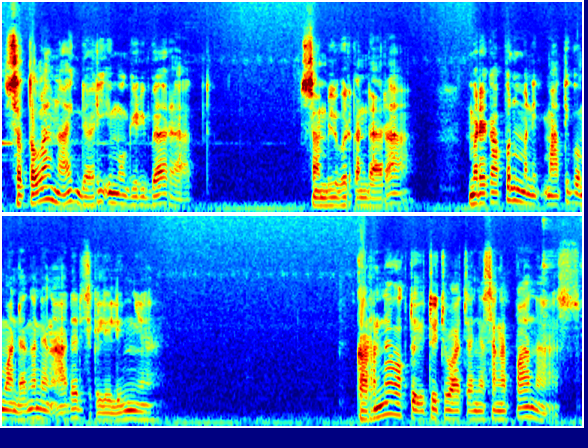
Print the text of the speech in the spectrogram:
Setelah naik dari Imogiri Barat, sambil berkendara, mereka pun menikmati pemandangan yang ada di sekelilingnya. Karena waktu itu cuacanya sangat panas,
